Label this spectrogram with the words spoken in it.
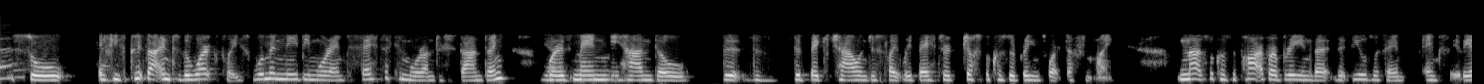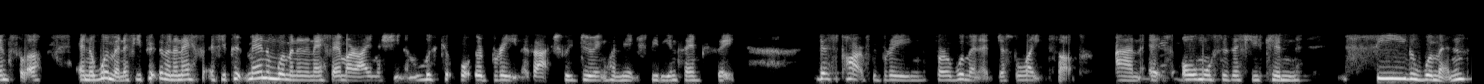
Uh, so if you put that into the workplace, women may be more empathetic and more understanding, yeah. whereas men may handle the, the, the big challenges slightly better just because their brains work differently. And that's because the part of our brain that, that deals with em- empathy, the insula, in a woman, if you put them in an F, if you put men and women in an fMRI machine and look at what their brain is actually doing when they experience empathy, this part of the brain for a woman it just lights up, and it's mm-hmm. almost as if you can see the woman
